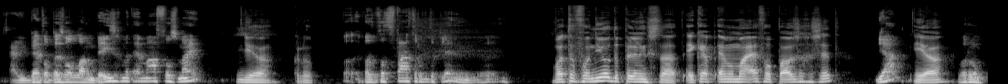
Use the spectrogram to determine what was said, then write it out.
ja, je bent al best wel lang bezig met MMA volgens mij. ja, klopt. Wat, wat, wat staat er op de planning? Wat er voor nu op de planning staat. Ik heb MMA even op pauze gezet. Ja? Ja. Waarom?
